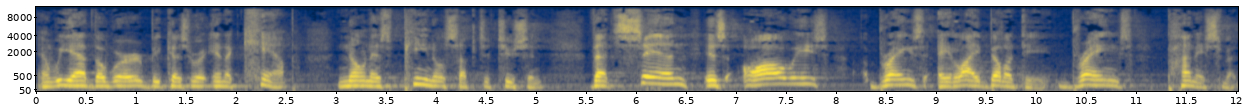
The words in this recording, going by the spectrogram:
And we add the word because we're in a camp known as penal substitution. That sin is always brings a liability, brings punishment.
